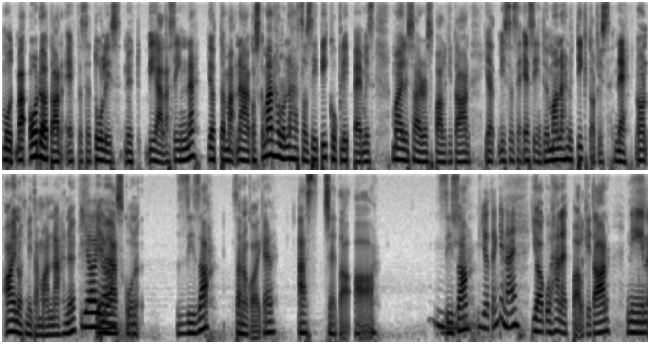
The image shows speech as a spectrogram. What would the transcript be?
Mutta mä odotan, että se tulisi nyt vielä sinne, jotta mä näen, koska mä en halua nähdä sellaisia pikkuklippejä, missä Miley Cyrus palkitaan ja missä se esiintyy. Mä oon nähnyt TikTokissa ne, ne on ainut, mitä mä oon nähnyt. Joo, ja joo. myös kun Ziza, sanonko oikein? s a Ziza? J- Jotenkin näin. Joo, kun hänet palkitaan, niin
